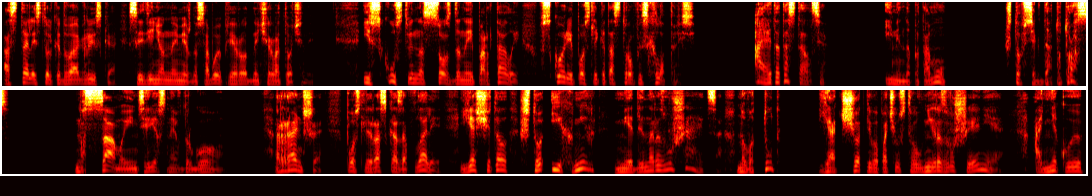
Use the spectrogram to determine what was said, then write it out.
остались только два огрызка, соединенные между собой природной червоточиной. Искусственно созданные порталы вскоре после катастрофы схлопнулись. А этот остался. Именно потому, что всегда тут рос. Но самое интересное в другом. Раньше, после рассказов Лали, я считал, что их мир медленно разрушается. Но вот тут я отчетливо почувствовал не разрушение, а некую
